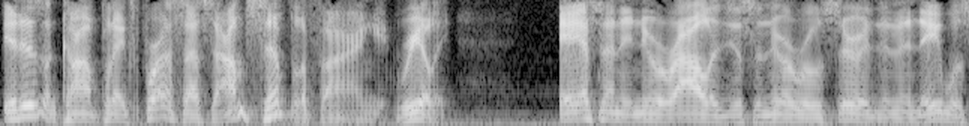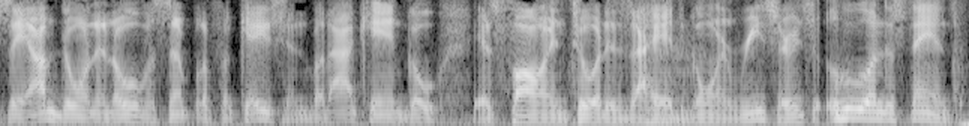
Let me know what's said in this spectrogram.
it is a complex process. I'm simplifying it, really. Ask any neurologist or neurosurgeon, and they will say I'm doing an oversimplification, but I can't go as far into it as I had to go in research. Who understands it?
